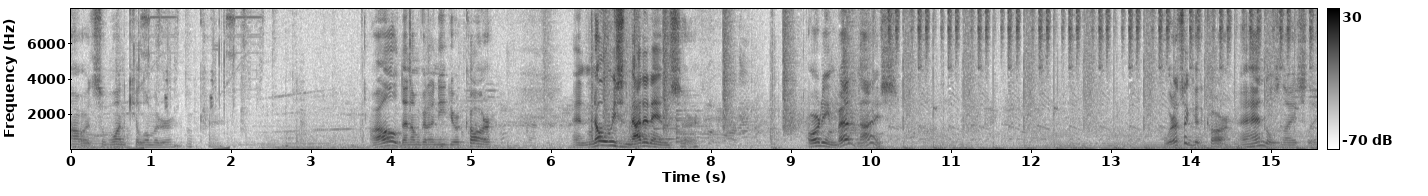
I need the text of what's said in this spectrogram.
Oh, it's one kilometer. Okay. Well, then I'm gonna need your car. And no is not an answer. Already in bed? Nice. Well, that's a good car. It handles nicely.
